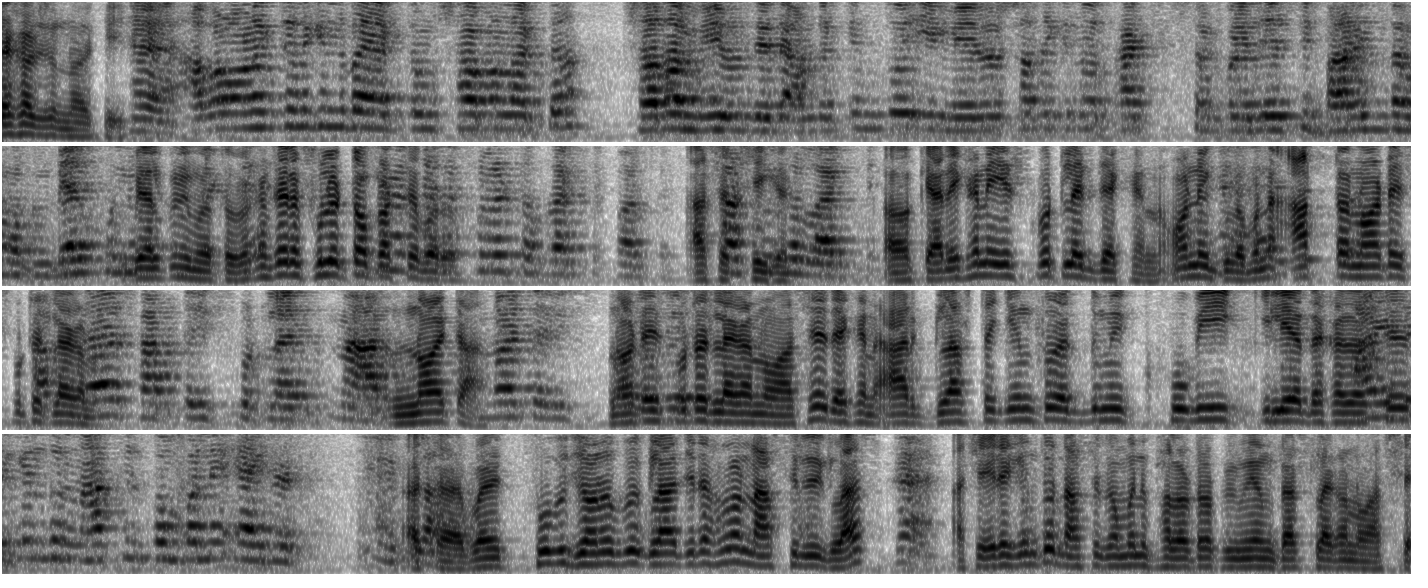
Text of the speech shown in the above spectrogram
দেখার জন্য আর কি। হ্যাঁ আবার অনেকজন কিন্তু ভাই একদম সাধারণ একটা সাদা মিরর দিয়ে আমরা কিন্তু এই মিররের সাথে কিন্তু থাক সিস্টেম করে দিয়েছি বারিন্দার মতন ব্যালকনি ব্যালকনির মতো এখানে চাইলে ফুলের টপ রাখতে পারো। ফুলের টপ রাখতে পারবে আচ্ছা ঠিক আছে। ওকে আর এখানে স্পটলাইট দেখেন অনেকগুলো মানে আটটা নয়টা স্পটলাইট লাগানো। সাতটা স্পটলাইট না নয়টা। নয়টা স্পটলাইট লাগানো আছে। দেখেন আর গ্লাসটা কিন্তু একদমই খুবই ক্লিয়ার দেখা যাচ্ছে। এটা কিন্তু নাসির কোম্পানি আচ্ছা মানে খুবই জনপ্রিয় গ্লাস যেটা হলো নাসিরের গ্লাস হ্যাঁ। আচ্ছা এটা কিন্তু নাসির কোম্পানি ভালোটা প্রিমিয়াম গ্লাস লাগানো আছে।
